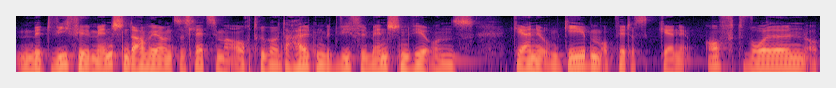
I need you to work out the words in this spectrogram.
mit wie vielen Menschen, da haben wir uns das letzte Mal auch drüber unterhalten, mit wie vielen Menschen wir uns gerne umgeben, ob wir das gerne oft wollen, ob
